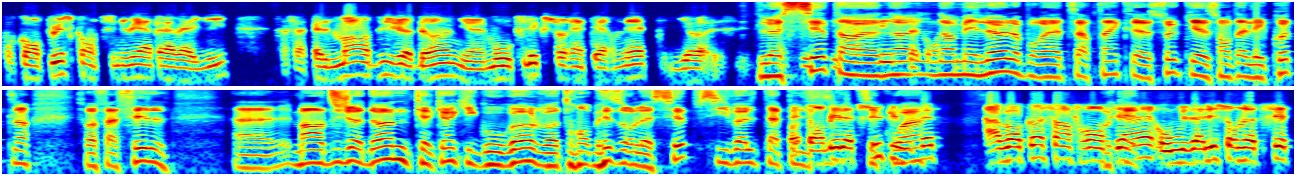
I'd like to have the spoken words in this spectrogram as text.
pour qu'on puisse continuer à travailler. Ça s'appelle Mardi Je donne. Il y a un mot-clic sur Internet. Il y a, le site, euh, nommez-le pour être certain que ceux qui sont à l'écoute, soit facile. Euh, Mardi Je donne, quelqu'un qui Google va tomber sur le site. S'ils veulent taper va tomber là-dessus, puis vous faites Avocats sans frontières, ou vous allez sur notre site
